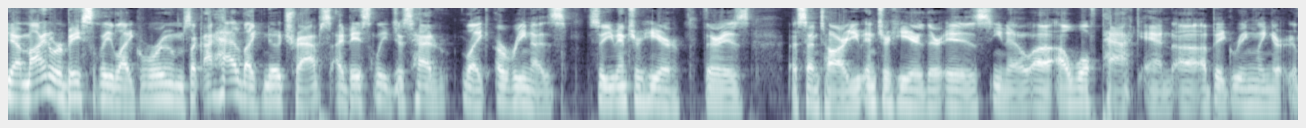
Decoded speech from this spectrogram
Yeah. Mine were basically like rooms. Like I had like no traps. I basically just had like arenas. So you enter here, there is a centaur. You enter here, there is you know a, wolf pack and a big ringling or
